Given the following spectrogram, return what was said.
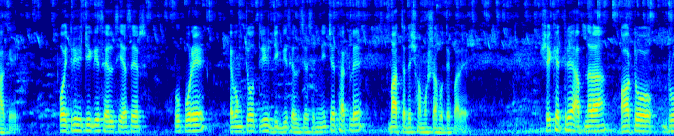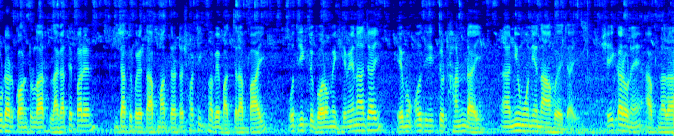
থাকে। পঁয়ত্রিশ ডিগ্রি সেলসিয়াসের উপরে এবং চৌত্রিশ ডিগ্রি সেলসিয়াসের নিচে থাকলে বাচ্চাদের সমস্যা হতে পারে। সেক্ষেত্রে আপনারা অটো ব্রুডার কন্ট্রোলার লাগাতে পারেন, যাতে করে তাপমাত্রাটা সঠিকভাবে বাচ্চারা পায়। অতিরিক্ত গরমে ঘেমে না যায় এবং অতিরিক্ত ঠান্ডায় নিউমোনিয়া না হয়ে যায়। সেই কারণে আপনারা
